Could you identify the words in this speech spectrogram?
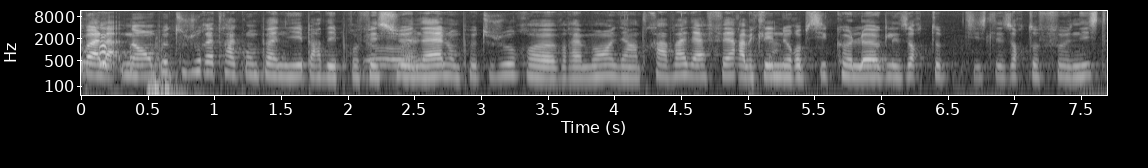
voilà, non, on peut toujours être accompagné par des professionnels, on peut toujours euh, vraiment, il y a un travail à faire avec les neuropsychologues, les orthoptistes, les orthophonistes.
